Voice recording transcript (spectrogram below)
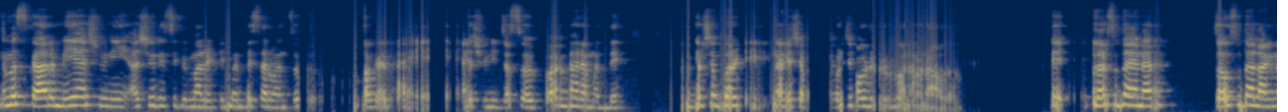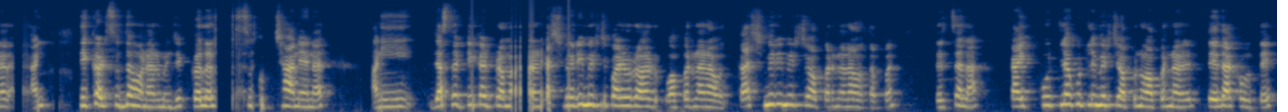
नमस्कार मी अश्विनी. अश्वी रेसिपी मराठी मध्ये सर्वांचं स्वागत आहे. अश्विनीच्या स्वयंपाकघरामध्ये वर्षभर टिकणारी अशा पावडर बनवणार आहोत. ते कलर सुद्धा येणार चव सुद्धा लागणार आणि तिखट सुद्धा होणार. म्हणजे कलर खूप छान येणार. आणि जास्त तिखट प्रमाणात काश्मीरी मिरची पावडर वापरणार आहोत. काश्मीरी मिरची वापरणार आहोत आपण. तर चला काय कुठल्या कुठल्या मिरची आपण वापरणार आहोत ते दाखवते.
